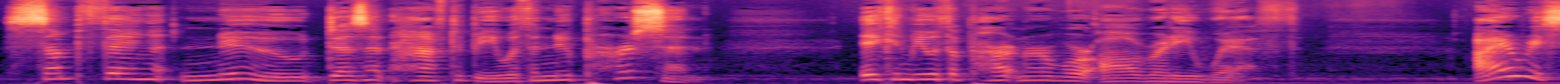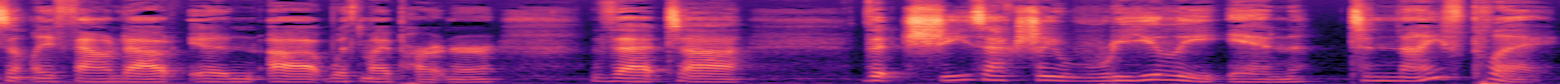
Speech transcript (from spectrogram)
something new doesn't have to be with a new person. It can be with a partner we're already with. I recently found out in uh, with my partner that uh, that she's actually really into knife play.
